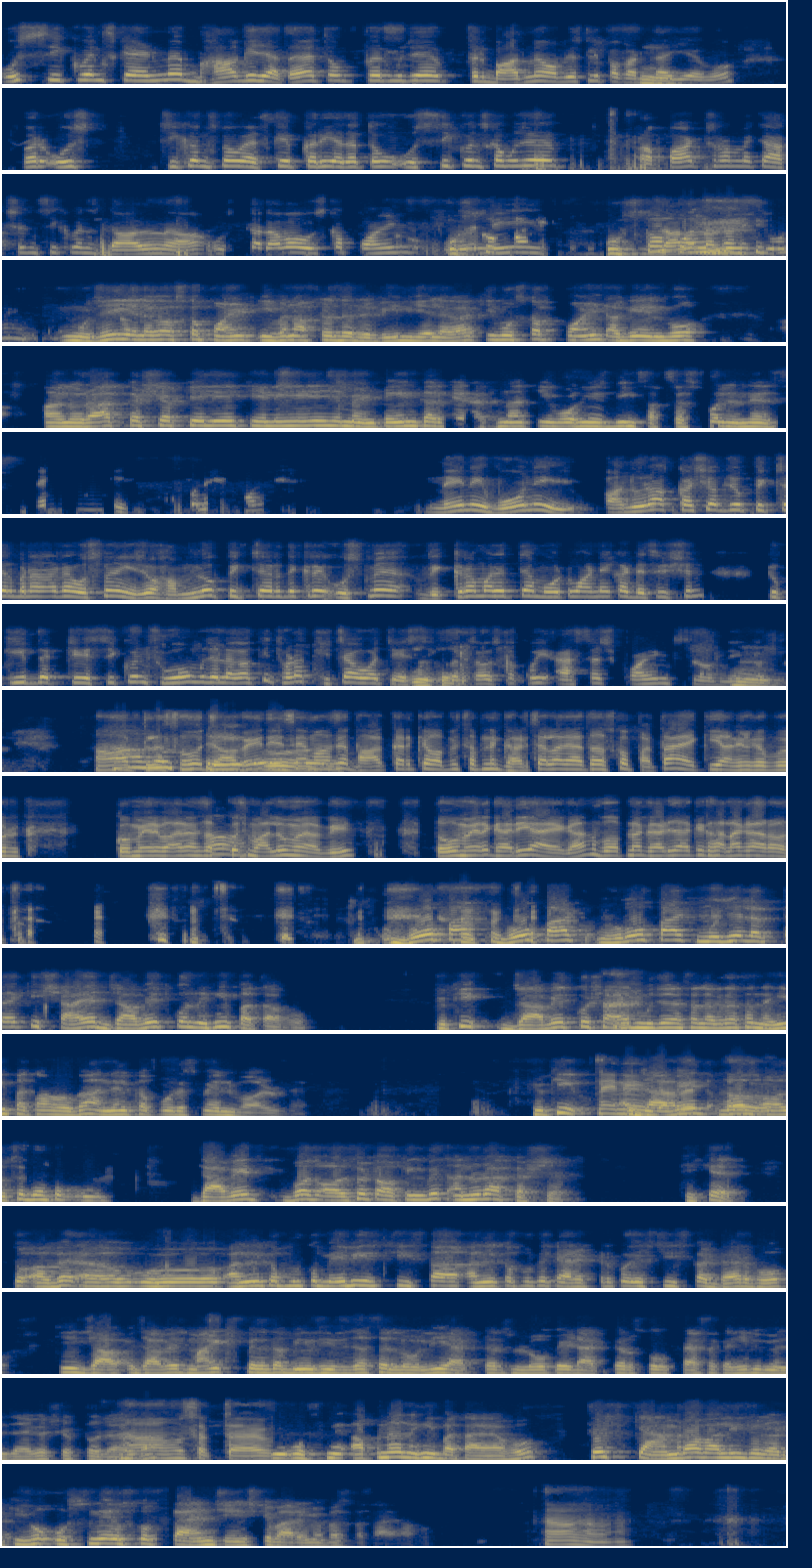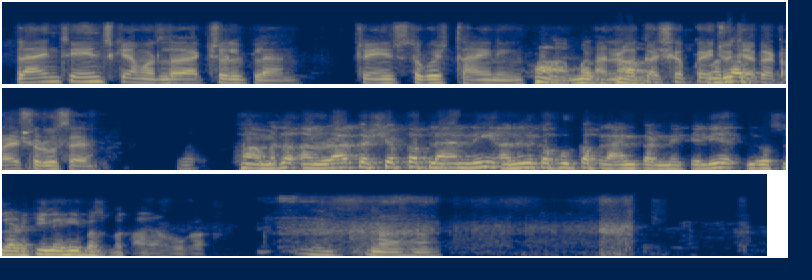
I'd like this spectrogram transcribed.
उस सीक्वेंस के एंड में भाग ही जाता है तो फिर मुझे फिर बाद में ऑब्वियसली पकड़ता है हम्म। ये वो। पर उस सीक्वेंस में वो एस्केप कर ही जाता तो उस सीक्वेंस का मुझे अपार्ट फ्रॉम एक एक्शन सीक्वेंस डालना उसके अलावा उसका पॉइंट उसका नहीं उसका पॉइंट मुझे ये लगा उसका point even after the reveal ये लगा कि वो उसका पॉइंट अगेन वो अनुराग कश्यप के लिए के लिए ये मेंटेन करके रखना कि वो ही is being successful in his नहीं नहीं वो नहीं। अनुराग कश्यप जो पिक्चर बना रहा है उसमें नहीं। जो हम लोग पिक्चर देख रहे हैं उसमें विक्रमादित्य मोटवाने का decision to keep the chase sequence वो मुझे लगा कि थोड़ा खिंचा हुआ चेस सीक्वेंस है उसका कोई एज सच पॉइंट सर्व नहीं हम्म। करता। हाँ हाँ, प्लस वो वो जावेद ऐसे वहाँ से भाग करके वापस अपने घर चला जाता है उसको पता है कि अनिल कपूर को मेरे बारे में सब हाँ। कुछ मालूम है अभी तो वो मेरे घर ही आएगा वो अपना घर जाके खाना खा रहा होता है। वो पार्ट वो पार्ट वो पार्ट मुझे लगता है कि शायद जावेद को नहीं पता हो क्योंकि जावेद को शायद मुझे ऐसा लग रहा था नहीं पता होगा अनिल कपूर इसमें इन्वॉल्व है। क्योंकि जावेद वाज तो- also Javed was also talking with Anurag Kashyap ठीक है? तो अगर वो अनिल कपूर को मे भी इस चीज़ का अनिल कपूर के कैरेक्टर को इस चीज़ का डर हो कि जा, Javed might spill the beans is just a lowly actor low paid actor उसको पैसा कहीं भी मिल जाएगा शिफ्ट हो जाएगा। हाँ हो सकता है। कि उसने अपना नहीं बताया हो सिर्फ़ कैमरा वाली जो लड़की हो उसने उसको प्लान चेंज के बारे में बस बताया हो। हाँ हाँ। प्लान चेंज क्या मतलब एक्चुअल प्लान चेंज तो कुछ था ही नहीं। हाँ मत, अनुराग हाँ, कश्यप का ही मतलब- चुतिया कट रहा है शुरू से। हाँ मतलब अनुराग कश्यप का प्लान नहीं अनिल कपूर का प्लान करने के लिए उस लड़की ने ही बस बताया होगा। हाँ हाँ।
